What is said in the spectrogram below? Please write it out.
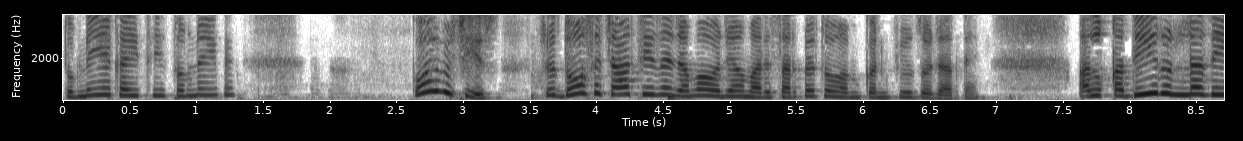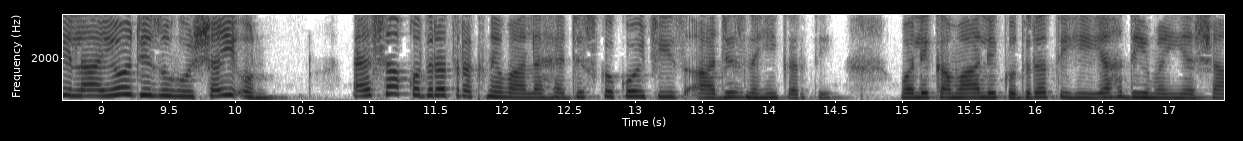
تم نے یہ کہی تھی تم نے یہ کہی کوئی بھی چیز جو دو سے چار چیزیں جمع ہو جائیں ہمارے سر پہ تو ہم کنفیوز ہو جاتے ہیں القدیر اللہ دلو جز ان ایسا قدرت رکھنے والا ہے جس کو کوئی چیز عاجز نہیں کرتی ولی کمالی قدرت ہی یہ دی میشا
